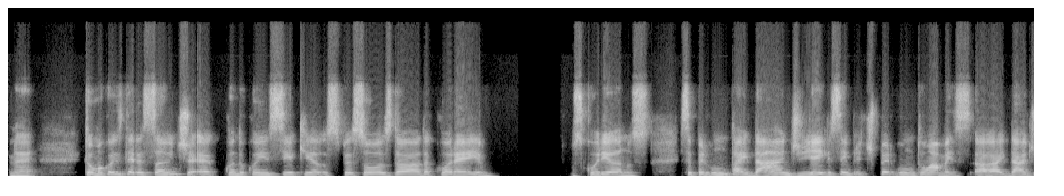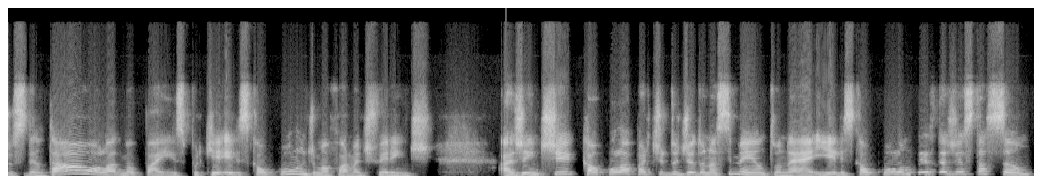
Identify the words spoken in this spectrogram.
né? Então, uma coisa interessante é quando eu conheci aqui as pessoas da, da Coreia, os coreanos, você pergunta a idade e aí eles sempre te perguntam, ah, mas a, a idade ocidental ou lá do meu país? Porque eles calculam de uma forma diferente. A gente calcula a partir do dia do nascimento, né? E eles calculam desde a gestação.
